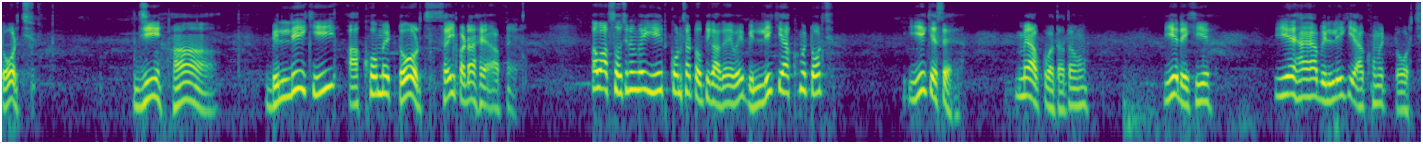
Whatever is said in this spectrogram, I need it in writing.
टॉर्च जी हाँ बिल्ली की आँखों में टॉर्च सही पढ़ा है आपने। अब आप सोच रहे होंगे, ये कौन सा टॉपिक आ गया भाई? बिल्ली की आँखों में टॉर्च ये कैसे है? मैं आपको बताता हूँ। ये देखिए, ये है बिल्ली की आँखों में टॉर्च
